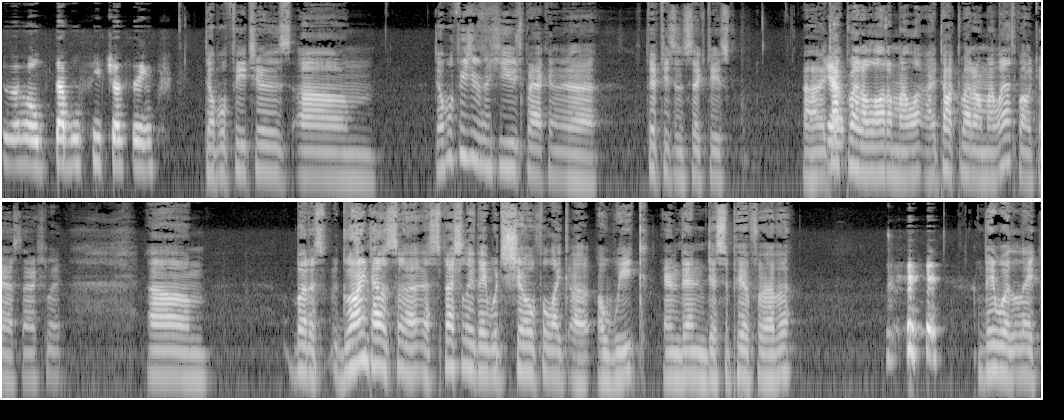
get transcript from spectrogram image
the whole double feature thing. Double features. Um, double features were huge back in the fifties and sixties. Uh, I Yeah. talked about a lot on my. I talked about it on my last podcast actually. Um, but es- Grindhouse, uh, especially, they would show for like a, a week and then disappear forever. they were like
